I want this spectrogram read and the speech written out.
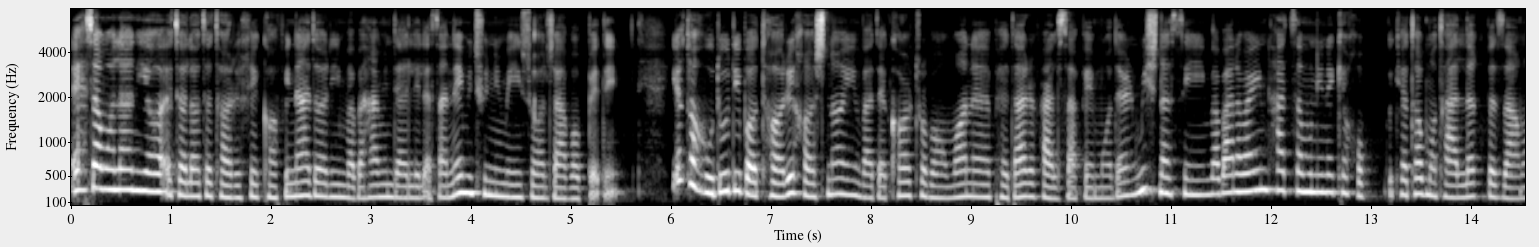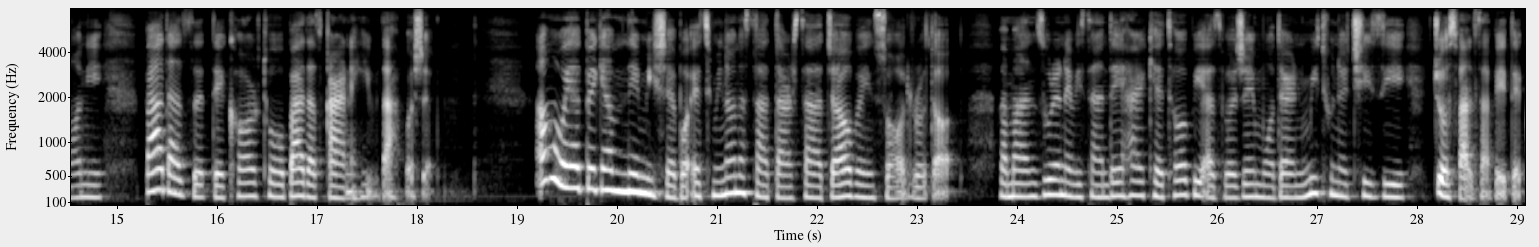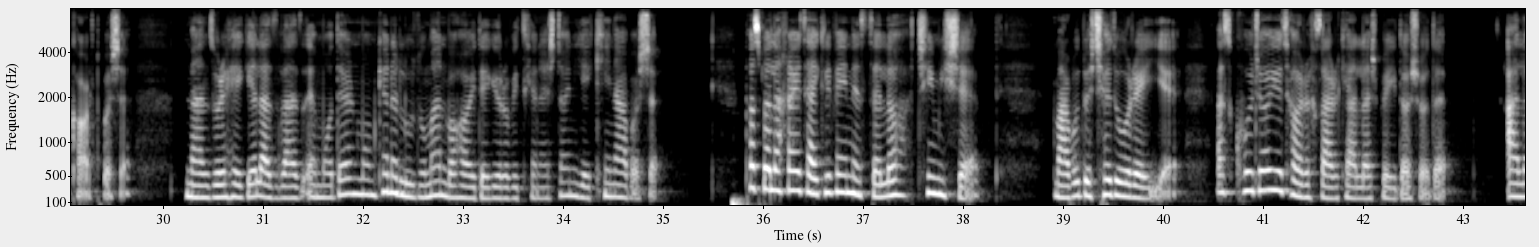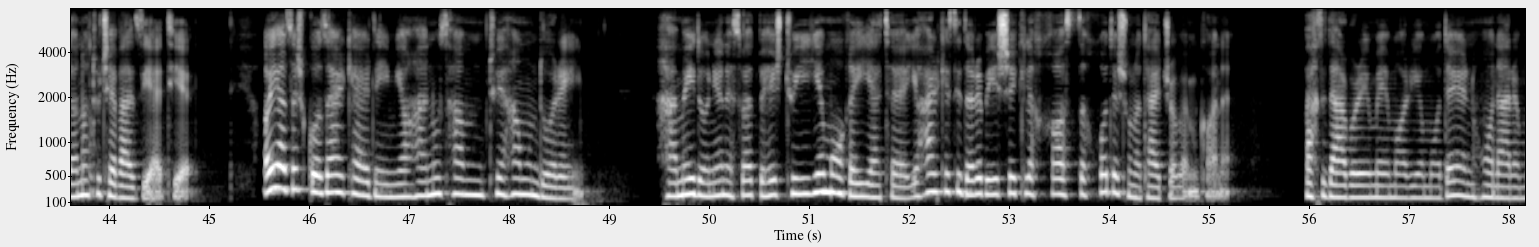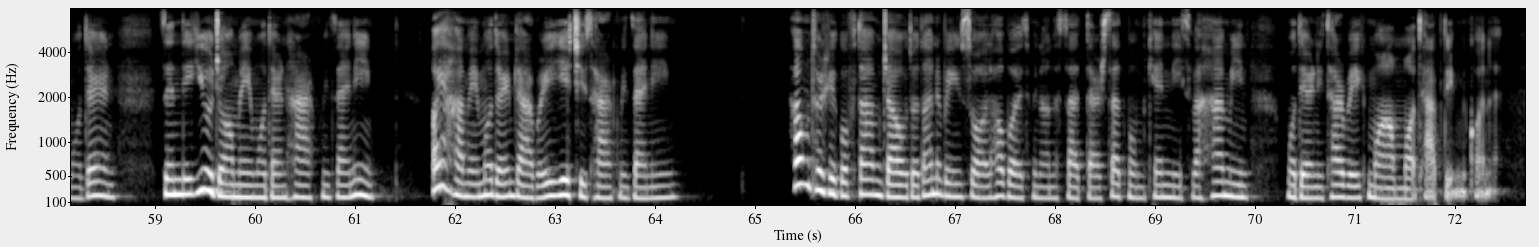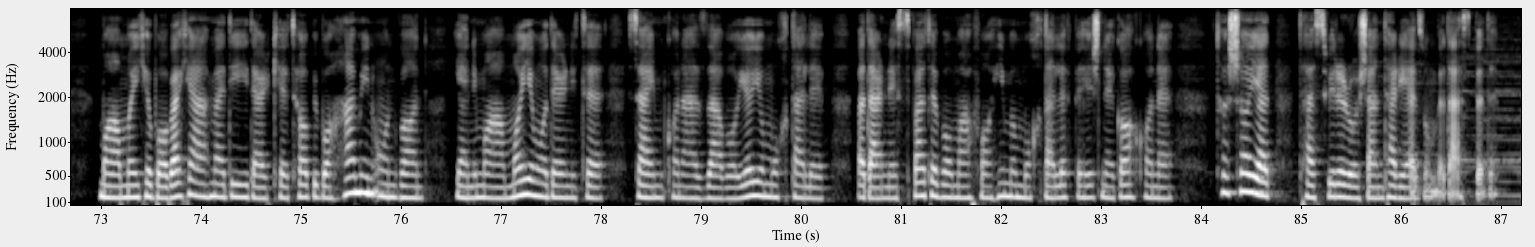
احتمالا یا اطلاعات تاریخی کافی نداریم و به همین دلیل اصلا نمی‌تونیم به این سوال جواب بدیم. یا تا حدودی با تاریخ آشناییم و دکارت رو به عنوان پدر فلسفه مدرن می‌شناسیم و بنابراین حدسمون اینه که خب کتاب متعلق به زمانی بعد از دکارت و بعد از قرن 17 باشه. اما باید بگم نمیشه با اطمینان 100 درصد جواب این سوال رو داد و منظور نویسنده هر کتابی از واژه مدرن می‌تونه چیزی جز فلسفه دکارت باشه. منظور هگل از وضع مدرن ممکنه لزوما با هایدگر و ویتکنشتاین یکی نباشه. پس بالاخره تکلیف این اصطلاح چی میشه؟ مربوط به چه دوره ایه؟ از کجای تاریخ سر کلش پیدا شده؟ الان تو چه وضعیتیه؟ آیا ازش گذر کردیم یا هنوز هم توی همون دوره ایم؟ همه دنیا نسبت بهش توی یه موقعیته یا هر کسی داره به یه شکل خاص خودشون رو تجربه می‌کنه. وقتی درباره معماری مدرن، هنر مدرن، زندگی و جامعه مدرن حرف می‌زنیم، آیا همه ما داریم درباره یه چیز حرف می‌زنیم؟ همونطور که گفتم جواب دادن به این سوالها با اطمینان 100 درصد ممکن نیست و همین مدرنیتر به یک معما تبدیل می‌کنه. معمایی که بابک احمدی در کتابی با همین عنوان یعنی معمای مدرنیته سعی می‌کنه از زوایای مختلف و در نسبت با مفاهیم مختلف بهش نگاه کنه تا شاید تصویر روشنتری از اون به دست بده.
